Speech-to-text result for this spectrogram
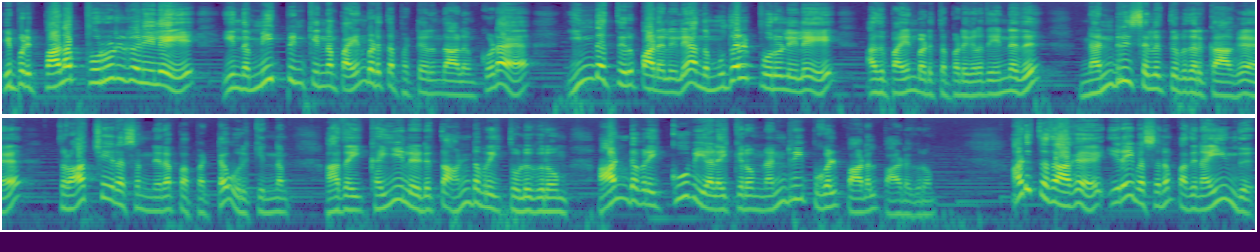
இப்படி பல பொருள்களிலே இந்த மீட்பின் கிண்ணம் பயன்படுத்தப்பட்டிருந்தாலும் கூட இந்த திருப்பாடலிலே அந்த முதல் பொருளிலே அது பயன்படுத்தப்படுகிறது. என்னது? நன்றி செலுத்துவதற்காக திராட்சை ரசம் நிரப்பப்பட்ட ஒரு கிண்ணம். அதை கையில் எடுத்து ஆண்டவரை தொழுகிறோம் ஆண்டவரை கூவி அழைக்கிறோம் நன்றி புகழ் பாடல் பாடுகிறோம். அடுத்ததாக இறைவசனம் பதினைந்து.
